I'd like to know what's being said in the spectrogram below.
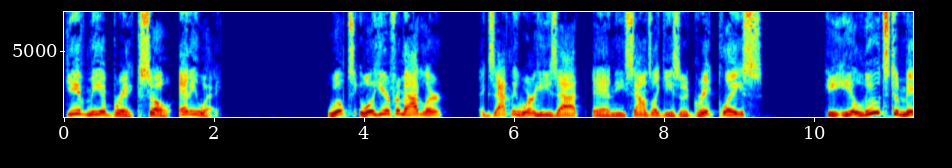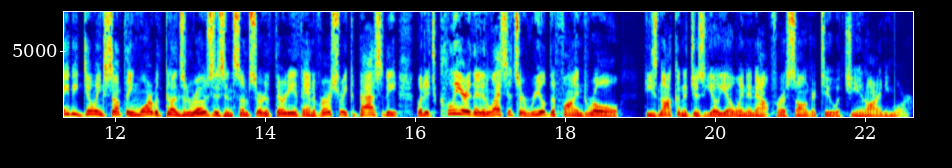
Give me a break. So, anyway, we'll t- we'll hear from Adler exactly where he's at, and he sounds like he's in a great place. He, he alludes to maybe doing something more with Guns N' Roses in some sort of 30th anniversary capacity, but it's clear that unless it's a real defined role, he's not going to just yo yo in and out for a song or two with GNR anymore.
